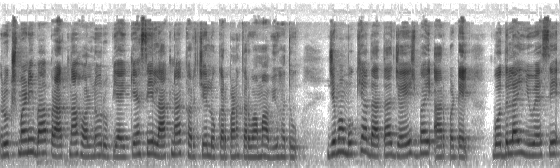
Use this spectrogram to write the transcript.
રૂક્ષ્મણીબા પ્રાર્થના હોલનું રૂપિયા એક્યાસી લાખના ખર્ચે લોકાર્પણ કરવામાં આવ્યું હતું. જેમાં મુખ્ય દાતા જયેશભાઈ આર પટેલ, બોદલાઈ યુએસએ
